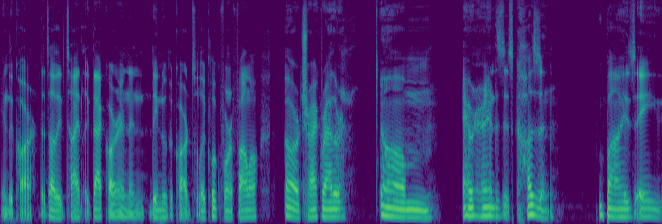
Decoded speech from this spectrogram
in the car. That's how they tied like that car in, and they knew the car to like look for and follow or track rather. Um, Aaron Hernandez's cousin buys a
